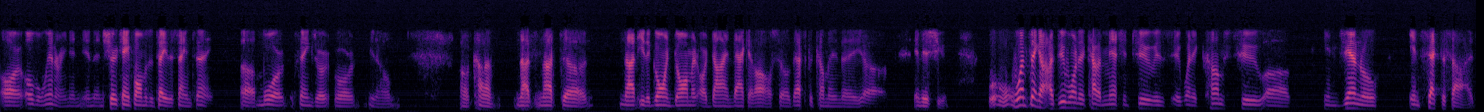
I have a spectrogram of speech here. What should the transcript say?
are overwintering, and, and, and sugarcane farmers will tell you the same thing. Uh, more things are, are you know, are kind of not not uh, not either going dormant or dying back at all. So that's becoming a uh, an issue. One thing I do want to kind of mention too is when it comes to uh, in general insecticides.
